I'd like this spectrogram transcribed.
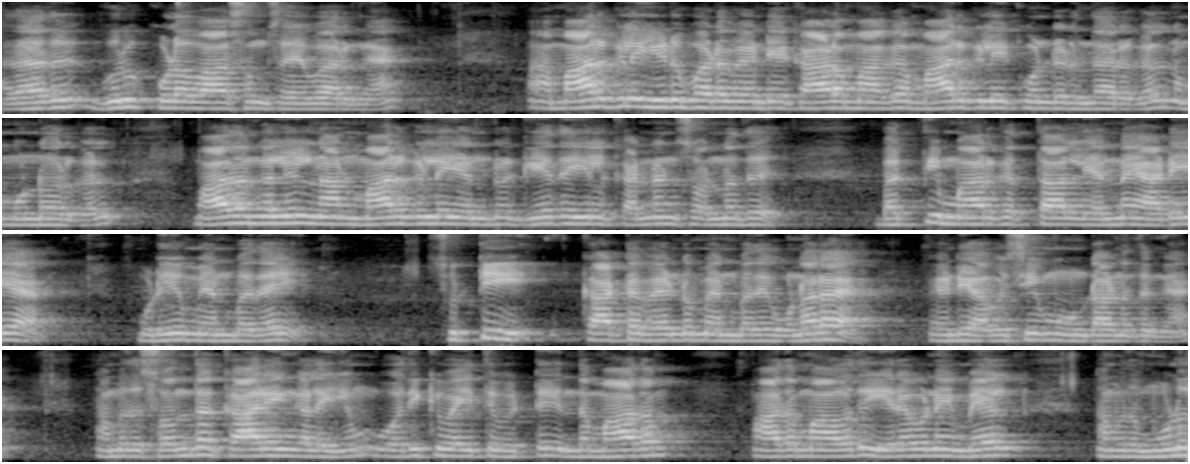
அதாவது குரு குலவாசம் செய்வாருங்க. அஹ் மார்கழி ஈடுபட வேண்டிய காலமாக மார்கழி கொண்டிருந்தார்கள் நம் முன்னோர்கள். மாதங்களில் நான் மார்கழி என்று கீதையில் கண்ணன் சொன்னது பக்தி மார்க்கத்தால் என்னை அடைய முடியும் என்பதை சுட்டி காட்ட வேண்டும் என்பதை உணர வேண்டிய அவசியமும் உண்டானதுங்க. நமது சொந்த காரியங்களையும் ஒதுக்கி வைத்துவிட்டு இந்த மாதம் மாதமாவது இறைவனை மேல் நமது முழு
